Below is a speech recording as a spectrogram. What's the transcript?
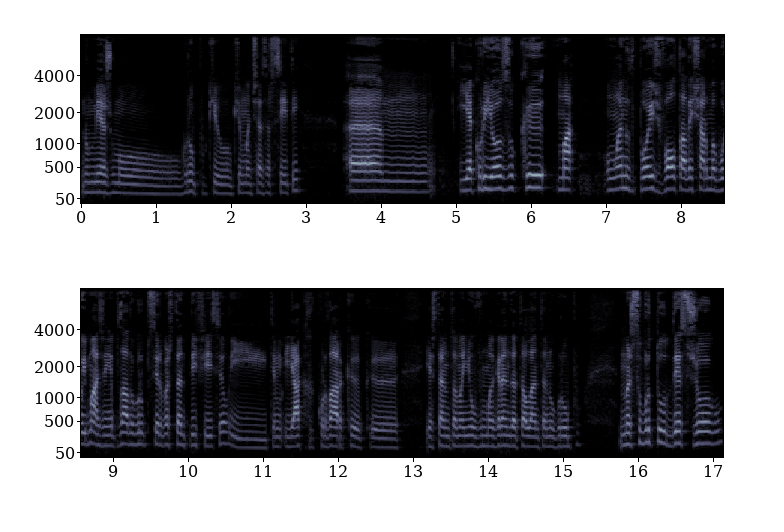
no mesmo grupo que o, que o Manchester City. Um, e é curioso que uma, um ano depois volta a deixar uma boa imagem, apesar do grupo ser bastante difícil e, tem, e há que recordar que, que este ano também houve uma grande Atalanta no grupo, mas sobretudo desse jogo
